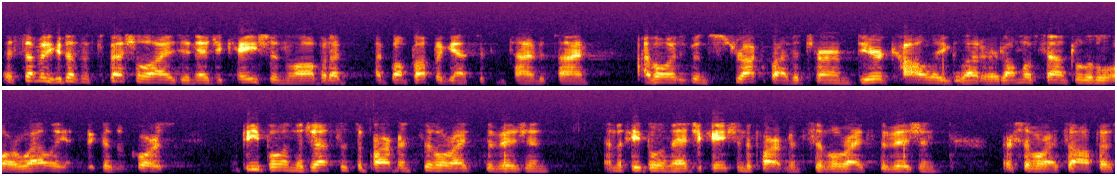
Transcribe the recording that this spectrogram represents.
as somebody who doesn't specialize in education law, but I, I bump up against it from time to time, I've always been struck by the term "dear colleague" letter. It almost sounds a little Orwellian because, of course, the people in the Justice Department Civil Rights Division and the people in the Education Department Civil Rights Division or Civil Rights Office,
